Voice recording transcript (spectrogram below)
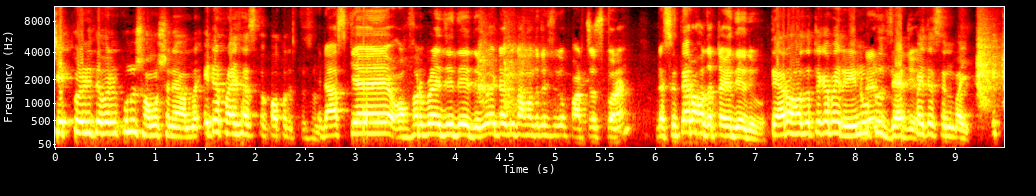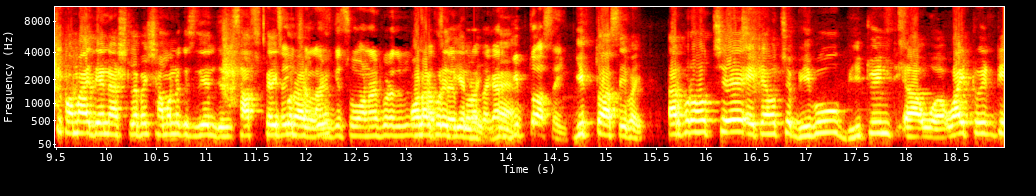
চেক করে নিতে পারেন কোনো সমস্যা নেই আমরা এটা প্রাইস আজকে কত দিতেছেন? এটা আজকে অফার প্রাইসে দিয়ে দেবো। এটা যদি আমাদের করেন। এটা তেরো হাজার টাকা দিয়ে দেবো। তেরো হাজার টাকা ভাই রেনো টু জেড পাইতেছেন ভাই। একটু কমায় দেন আসলে ভাই সামান্য কিছু দিন সাবস্ক্রাইব করে ইনশাআল্লাহ কিছু অনার করে দেবো Honor করে দিয়েন ভাই, হ্যাঁ। গিফট তো আছেই। গিফট তো আছেই ভাই। তারপরে হচ্ছে এটা হচ্ছে Vivo V twenty Y twenty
